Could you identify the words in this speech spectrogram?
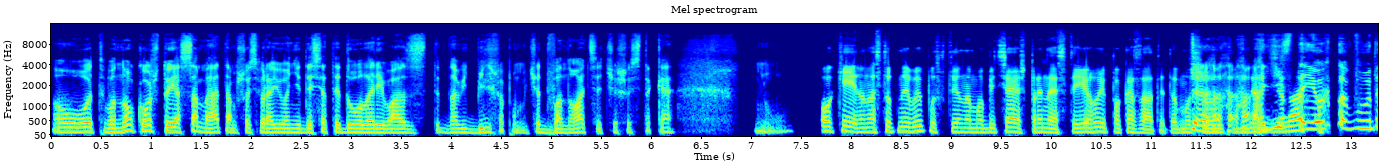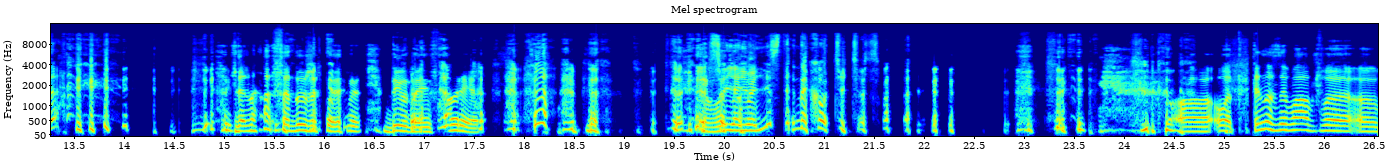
От, воно коштує саме там щось в районі 10 доларів, а з, навіть більше, по-моєму, чи 12, чи щось таке. Ну, Окей, на наступний випуск ти нам обіцяєш принести його і показати, тому що для, а їсти його хто буде? Для нас це дуже дивна історія. Що я його їсти не хочу, чи що? От, ти називав е, е,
